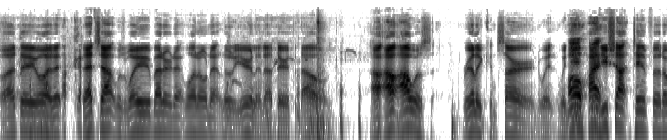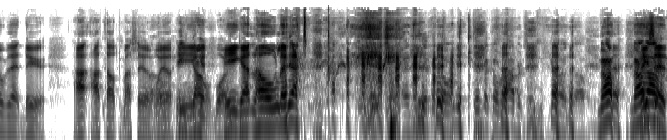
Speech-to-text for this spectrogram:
Well, I tell you what, that, that shot was way better than that one on that little yearling out there at the dog. I, I, I was really concerned when when you Oh, when you shot ten foot over that deer. I, I thought to myself, oh, well, he he's ain't, gone, got, boy. he ain't got long left. And typical, typical Robertson guns off. No, no, He no. said,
